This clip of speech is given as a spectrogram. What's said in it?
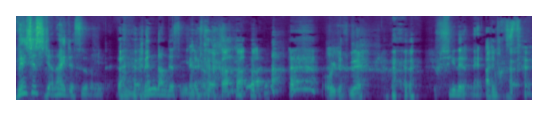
面接じゃないですの、みたいな。面談です、みたいな。多いですね。不思議だよね。ありますね。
